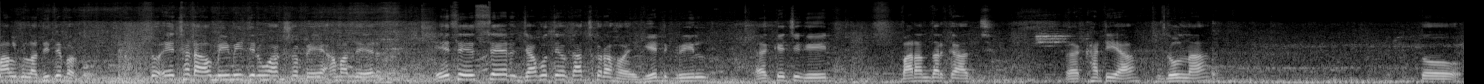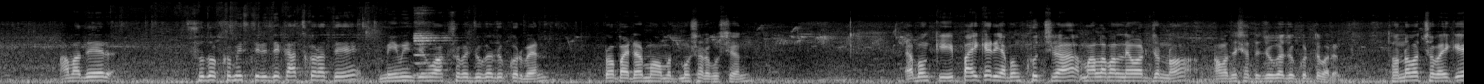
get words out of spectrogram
মালগুলা দিতে পারব। তো এছাড়াও মিমিজির ওয়ার্কশপে আমাদের এসএসের যাবতীয় কাজ করা হয়। গেট গ্রিল কেচি গেট বারান্দার কাজ খাটিয়া, দোলনা। তো আমাদের সুদক্ষ মিস্ত্রি দিয়ে কাজ করাতে মিমিন যে ওয়ার্কশপে যোগাযোগ করবেন প্রোপাইটার মোহাম্মদ মোশারফ হোসেন, এবং কি পাইকারি এবং খুচরা মালামাল নেওয়ার জন্য আমাদের সাথে যোগাযোগ করতে পারেন। ধন্যবাদ সবাইকে,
